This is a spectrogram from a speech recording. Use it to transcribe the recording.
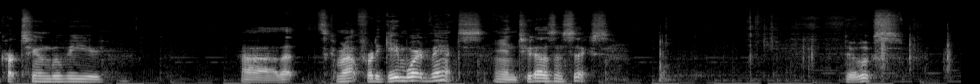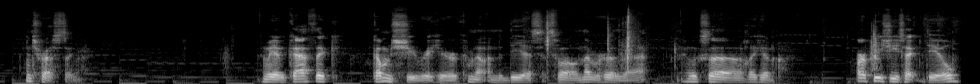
cartoon movie? Uh, that's coming out for the Game Boy Advance in 2006. It looks interesting. We have Gothic Gumshoe right here coming out on the DS as well. Never heard of that. It looks uh, like an RPG type deal.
